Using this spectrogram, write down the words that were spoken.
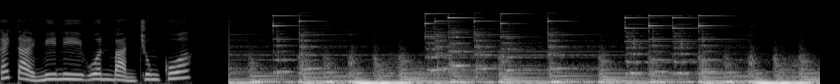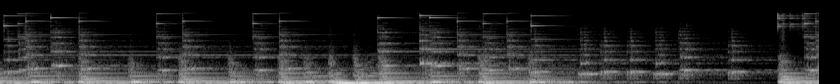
Cách tải mini quân bản Trung Quốc Thank you.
